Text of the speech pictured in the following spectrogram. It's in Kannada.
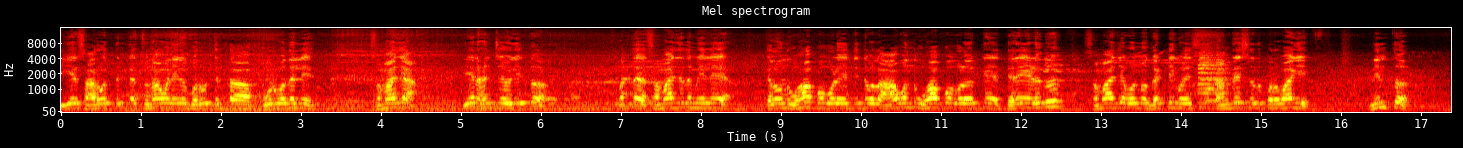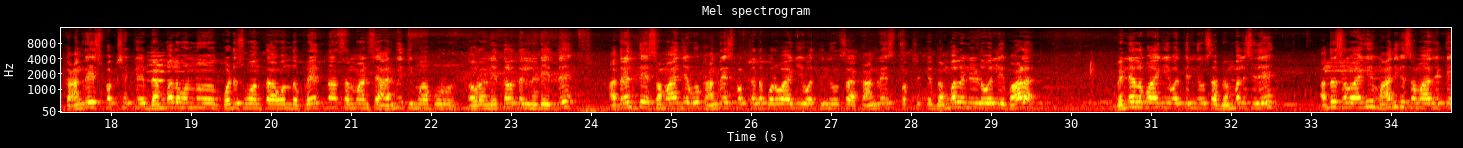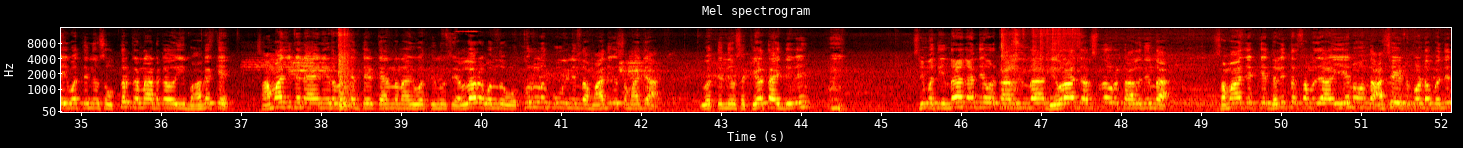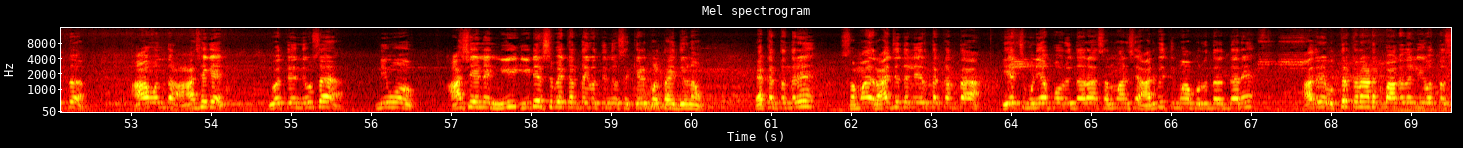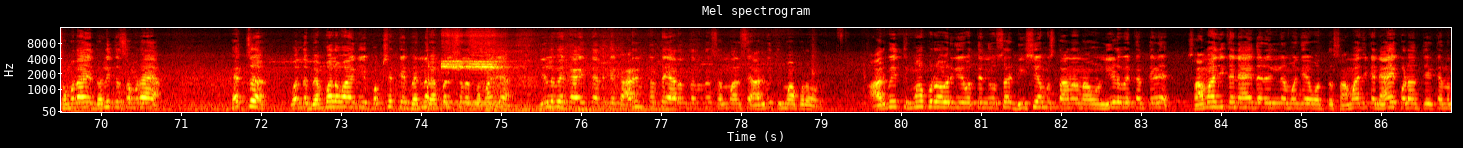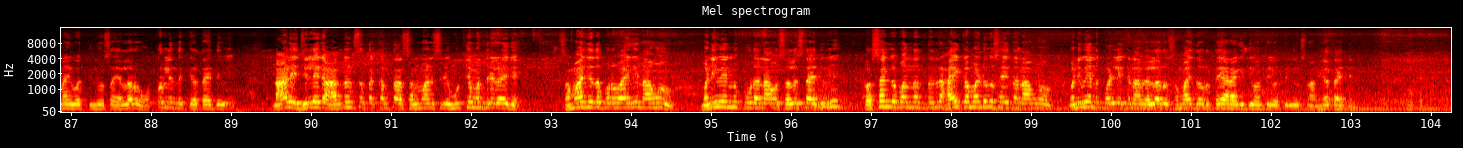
ಹೀಗೆ ಸಾರ್ವತ್ರಿಕ ಚುನಾವಣೆಗೆ ಬರುವುದಕ್ಕಿಂತ ಪೂರ್ವದಲ್ಲಿ ಸಮಾಜ ಏನು ಹಂಚಿ ಹೋಗಿತ್ತು? ಮತ್ತು ಸಮಾಜದ ಮೇಲೆ ಕೆಲವೊಂದು ಊಹಾಪೋಹಗಳು ಎದ್ದಿದ್ದವಲ್ಲ, ಆ ಒಂದು ಊಹಾಪೋಹಗಳಕ್ಕೆ ತೆರೆ ಎಳೆದು ಸಮಾಜವನ್ನು ಗಟ್ಟಿಗೊಳಿಸಿ ಕಾಂಗ್ರೆಸ್ದ ಪರವಾಗಿ ನಿಂತು ಕಾಂಗ್ರೆಸ್ ಪಕ್ಷಕ್ಕೆ ಬೆಂಬಲವನ್ನು ಕೊಡಿಸುವಂಥ ಒಂದು ಪ್ರಯತ್ನ ಸನ್ಮಾನಿಸಿ ಆರ್ ವಿ ತಿಮ್ಮಾಪುರ್ ಅವರ ನೇತೃತ್ವದಲ್ಲಿ ನಡೆಯುತ್ತೆ. ಅದರಂತೆ ಸಮಾಜವು ಕಾಂಗ್ರೆಸ್ ಪಕ್ಷದ ಪರವಾಗಿ ಇವತ್ತಿನ ದಿವಸ ಕಾಂಗ್ರೆಸ್ ಪಕ್ಷಕ್ಕೆ ಬೆಂಬಲ ನೀಡುವಲ್ಲಿ ಬಹಳ ಬೆನ್ನೆಲುಬಾಗಿ ಇವತ್ತಿನ ದಿವಸ ಬೆಂಬಲಿಸಿದೆ. ಅದರ ಸಲುವಾಗಿ ಮಾದಿಗ ಸಮಾಜಕ್ಕೆ ಇವತ್ತಿನ ದಿವಸ ಉತ್ತರ ಕರ್ನಾಟಕ ಈ ಭಾಗಕ್ಕೆ ಸಾಮಾಜಿಕ ನ್ಯಾಯ ನೀಡಬೇಕಂತ ಹೇಳಿ ಕಾರಣ ನಾವು ಇವತ್ತಿನ ದಿವಸ ಎಲ್ಲರ ಒಂದು ಒಕ್ಕೂರಿನ ಕೂಗಿನಿಂದ ಮಾದಿಗ ಸಮಾಜ ಇವತ್ತಿನ ದಿವಸ ಕೇಳ್ತಾ ಇದ್ದೀವಿ. ಶ್ರೀಮತಿ ಇಂದಿರಾ ಗಾಂಧಿ ಅವರ ಕಾಲದಿಂದ, ದೇವರಾಜ್ ಅರಸದವರ ಕಾಲದಿಂದ ಸಮಾಜಕ್ಕೆ ದಲಿತ ಸಮಾಜ ಏನು ಒಂದು ಆಸೆ ಇಟ್ಟುಕೊಂಡು ಬಂದಿತ್ತು. ಆ ಒಂದು ಆಸೆಗೆ ಇವತ್ತಿನ ದಿವಸ ನೀವು ಆಸೆಯನ್ನೇ ನೀ ಈಡೇರಿಸಬೇಕಂತ ಇವತ್ತಿನ ದಿವಸ ಕೇಳ್ಕೊಳ್ತಾ ಇದ್ದೀವಿ ನಾವು. ಯಾಕಂತಂದರೆ ಸಮಾ ರಾಜ್ಯದಲ್ಲಿ ಇರತಕ್ಕಂಥ ಎಚ್ ಮುನಿಯಪ್ಪ ಅವರು ಇದ್ದಾರೆ ಸನ್ಮಾನಿಸಿ ಆರ್ ವಿ ತಿಮ್ಮಾಪುರ ಇದ್ದಾರೆ. ಆದರೆ ಉತ್ತರ ಕರ್ನಾಟಕ ಭಾಗದಲ್ಲಿ ಇವತ್ತು ಸಮುದಾಯ, ದಲಿತ ಸಮುದಾಯ ಹೆಚ್ಚು ಒಂದು ಬೆಂಬಲವಾಗಿ ಪಕ್ಷಕ್ಕೆ ಬೆನ್ನ ಬೆಂಬಲಿಸಲು ಸಮಾಜ ನಿಲ್ಲಬೇಕಾಗಿತ್ತು. ಅದಕ್ಕೆ ಕಾರ್ಯಕರ್ತ ಯಾರಂತಂದ್ರೆ ಸನ್ಮಾನಿಸಿ ಆರ್ ವಿ ತಿಮ್ಮಾಪುರ ಅವರು. ಆರ್ ವಿ ತಿಮ್ಮಾಪುರ ಅವರಿಗೆ ಇವತ್ತಿನ ದಿವಸ ಡಿ ಸಿ ಎಂ ಸ್ಥಾನ ನಾವು ನೀಡಬೇಕಂತೇಳಿ ಸಾಮಾಜಿಕ ನ್ಯಾಯದಲ್ಲಿ ನಮಗೆ ಒಂದು ಸಾಮಾಜಿಕ ನ್ಯಾಯ ಕೊಡ ಅಂತ ಹೇಳ್ಕೊಂಡು ನಾವು ಇವತ್ತಿನ ದಿವಸ ಎಲ್ಲರೂ ಒಕ್ಕರ್ಲಿಂದ ಕೇಳ್ತಾ ಇದ್ದೀವಿ. ನಾಳೆ ಜಿಲ್ಲೆಗೆ ಆಗಮಿಸತಕ್ಕಂಥ ಸನ್ಮಾನಿಸಿ ಮುಖ್ಯಮಂತ್ರಿಗಳಿಗೆ ಸಮಾಜದ ಪರವಾಗಿ ನಾವು ಮನವಿಯನ್ನು ಕೂಡ ನಾವು ಸಲ್ಲಿಸ್ತಾ ಇದ್ದೀವಿ. ಪ್ರಸಂಗ ಬಂದಂತಂದ್ರೆ ಹೈಕಮಾಂಡ್ಗೂ ಸಹಿತ ನಾವು ಮನವಿಯನ್ನು ಕೊಡಲಿಕ್ಕೆ ನಾವೆಲ್ಲರೂ ಸಮಾಜದವರು ತಯಾರಾಗಿದ್ದೀವಿ ಅಂತ ಇವತ್ತಿನ ನ್ಯೂಸ್ ನಾನು ಹೇಳ್ತಾ ಇದ್ದೀನಿ. ಓಕೆ.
